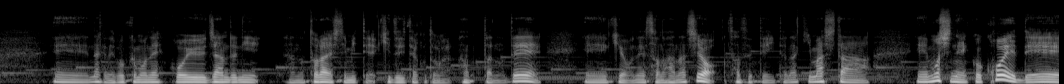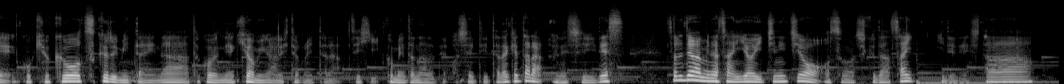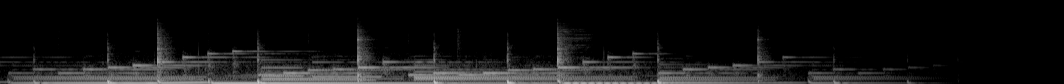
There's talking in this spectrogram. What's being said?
えー、なんかね、僕もね、こういうジャンルにあのトライしてみて気づいたことがあったので、えー、今日ね、その話をさせていただきました。えー、もしね、こう声でこう曲を作るみたいなところにね、興味がある人がいたら、是非コメントなどで教えていただけたら嬉しいです。それでは皆さん良い一日をお過ごしください。ヒデでした。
